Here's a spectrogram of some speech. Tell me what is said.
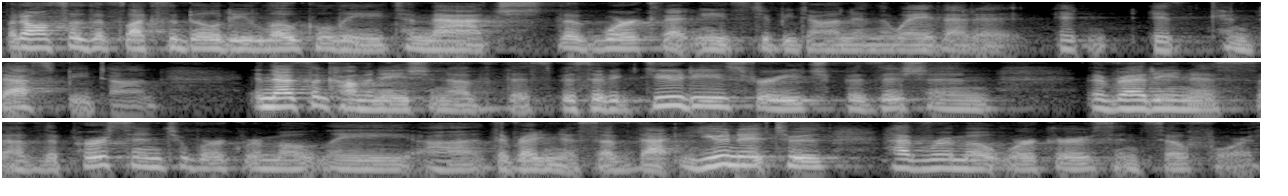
but also the flexibility locally to match the work that needs to be done in the way that it, it, it can best be done. And that's a combination of the specific duties for each position, the readiness of the person to work remotely, uh, the readiness of that unit to have remote workers, and so forth.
